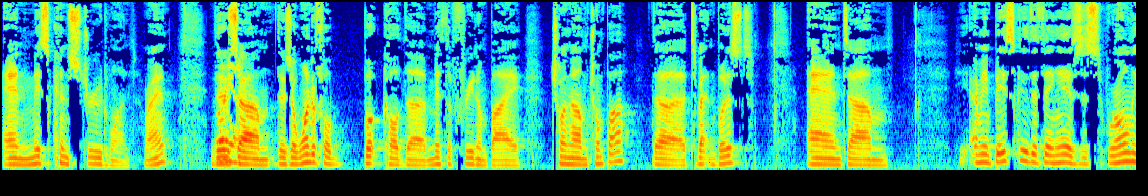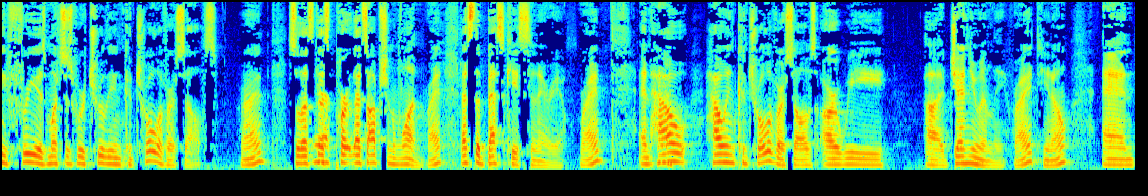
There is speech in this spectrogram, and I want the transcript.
and misconstrued one, right? There's oh, yeah. um, there's a wonderful book called The Myth of Freedom by Chögyam Trungpa, the Tibetan Buddhist, and um, I mean, basically, the thing is, is we're only free as much as we're truly in control of ourselves, right? So that's yeah. that's part that's option one, right? That's the best case scenario, right? And how yeah. how in control of ourselves are we uh, genuinely, right? You know, and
